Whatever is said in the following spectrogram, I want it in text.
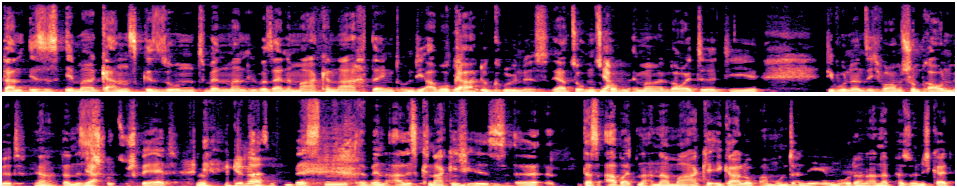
dann ist es immer ganz gesund, wenn man über seine Marke nachdenkt und die Avocado ja. grün ist. Ja, zu uns kommen immer Leute, die die wundern sich, warum es schon braun wird. Ja, dann ist ja. es schon zu spät. Ne? genau. Also am besten, äh, wenn alles knackig ist, äh, das Arbeiten an der Marke, egal ob am Unternehmen oder an einer Persönlichkeit,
